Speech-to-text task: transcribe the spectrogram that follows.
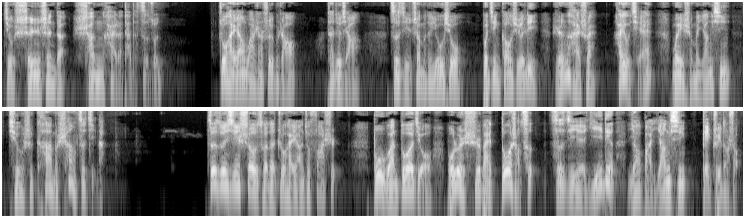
就深深的伤害了他的自尊。朱海洋晚上睡不着，他就想，自己这么的优秀，不仅高学历，人还帅，还有钱，为什么杨鑫就是看不上自己呢？自尊心受挫的朱海洋就发誓，不管多久，不论失败多少次，自己也一定要把杨鑫给追到手。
